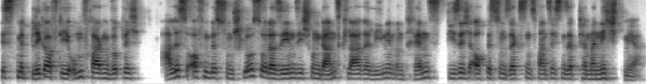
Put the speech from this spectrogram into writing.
Ist mit Blick auf die Umfragen wirklich alles offen bis zum Schluss oder sehen Sie schon ganz klare Linien und Trends, die sich auch bis zum 26. September nicht mehr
